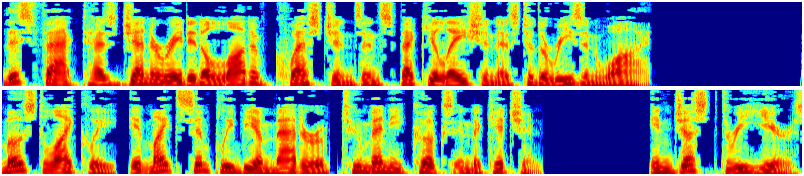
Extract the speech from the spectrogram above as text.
This fact has generated a lot of questions and speculation as to the reason why. Most likely, it might simply be a matter of too many cooks in the kitchen. In just three years,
